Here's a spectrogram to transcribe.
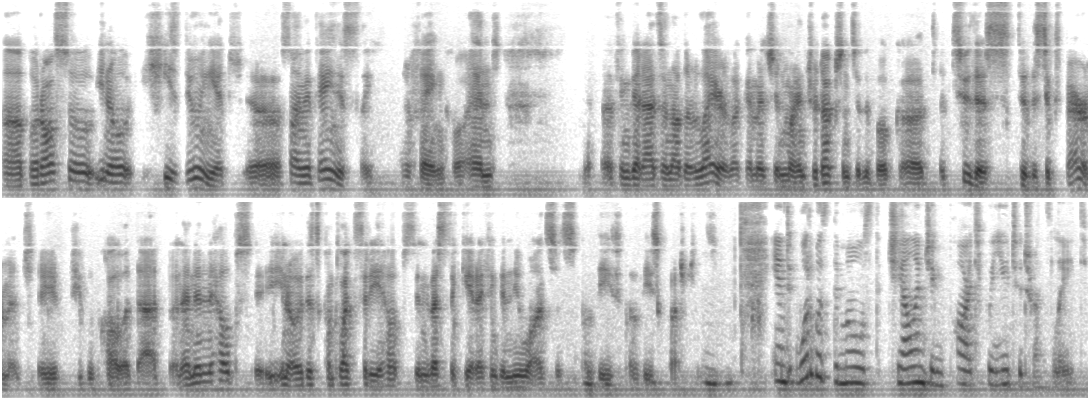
uh, but also, you know, he's doing it uh, simultaneously, and I think that adds another layer, like I mentioned in my introduction to the book, uh, to this to this experiment, if you could call it that. But and it helps, you know, this complexity helps investigate, I think, the nuances of these of these questions. Mm-hmm. And what was the most challenging part for you to translate?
